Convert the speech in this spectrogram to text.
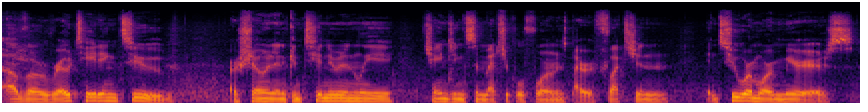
of a rotating tube are shown in continually changing symmetrical forms by reflection in two or more mirrors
